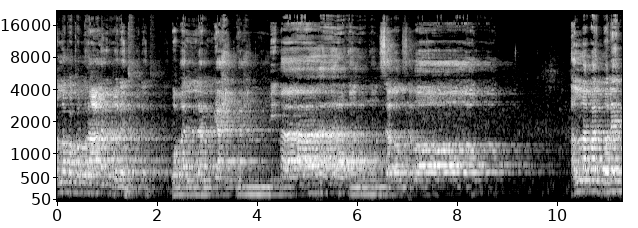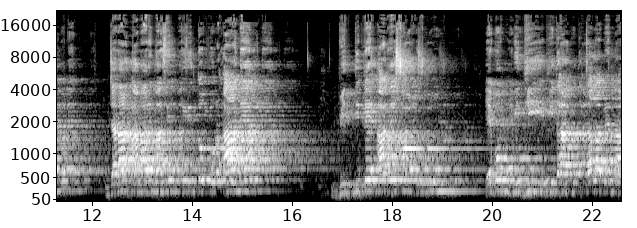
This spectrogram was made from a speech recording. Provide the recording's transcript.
আল্লাহ পাক রব্বুল আলামিন বলেন ومن لم يحكم بما أنزل الله আল্লাহ পাক বলেন যারা আমার নাজিলকৃত কোরআনের ভিত্তিতে আদেশ ও হুকুম এবং বিধি বিধান চালাবে না।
